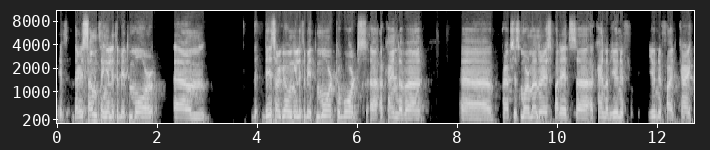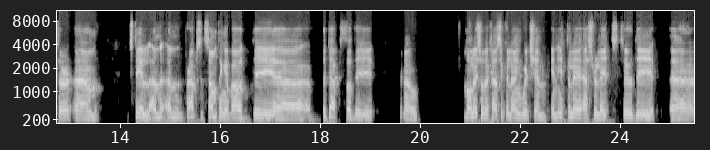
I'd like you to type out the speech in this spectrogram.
it's there is something a little bit more. Um, th these are going a little bit more towards a, a kind of a uh, perhaps it's more mannerist, but it's uh, a kind of unif unified character um, still, and and perhaps it's something about the uh, the depth of the you know knowledge of the classical language in in Italy as relates to the uh,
